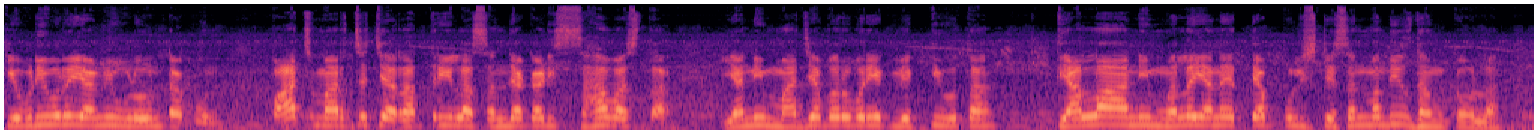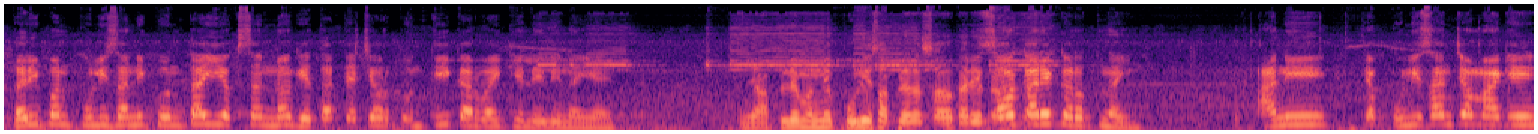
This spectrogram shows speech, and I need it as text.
केवढीवरही आम्ही उडवून टाकून. पाच मार्चच्या रात्रीला संध्याकाळी सहा वाजता यांनी माझ्याबरोबर एक व्यक्ती होता. त्याला आणि मला याने त्या पोलीस स्टेशनमध्येच धमकवला. तरी पण पोलिसांनी कोणताही ॲक्शन न घेता त्याच्यावर कोणतीही कारवाई केलेली नाही आहे. म्हणजे आपले म्हणणे पोलीस आपल्याला सहकार्य. सहकार्य करत नाही. आणि त्या पोलिसांच्या मागे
